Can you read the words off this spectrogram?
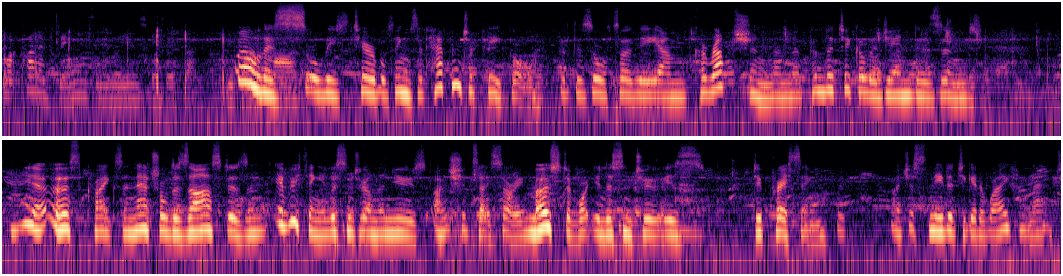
What kind of things in the news was it that? well, there's hard? all these terrible things that happen to people, but there's also the um, corruption and the political agendas and you know, earthquakes and natural disasters and everything you listen to on the news. I should say, sorry, most of what you listen to is depressing. I just needed to get away from that.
